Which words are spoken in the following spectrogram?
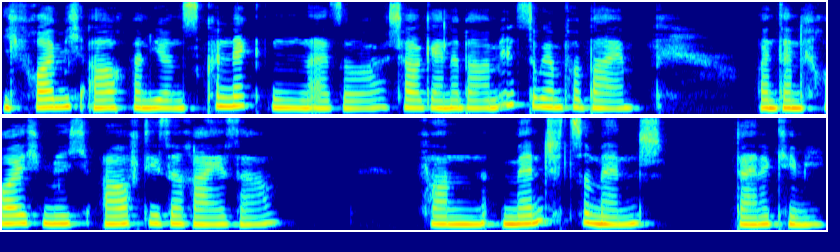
Ich freue mich auch, wenn wir uns connecten, also schau gerne bei meinem Instagram vorbei. Und dann freue ich mich auf diese Reise von Mensch zu Mensch, deine Kimi.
